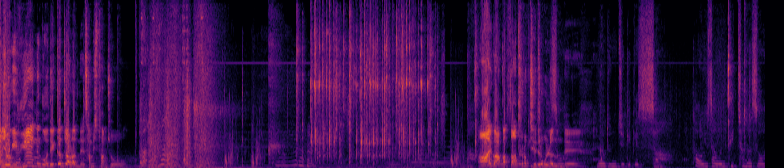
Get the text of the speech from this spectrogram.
아니 여기 위에 있는 거 내 건 줄 알았네. 33초. 아 이거 아깝다. 트럭 제대로 걸렸는데. 못 움직이겠어. 더 이상은 귀찮아서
